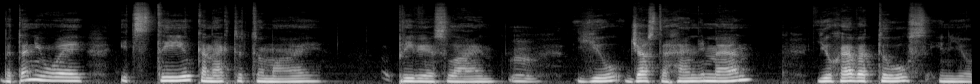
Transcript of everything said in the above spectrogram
But anyway, it's still connected to my previous line you just a handyman you have a tools in your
